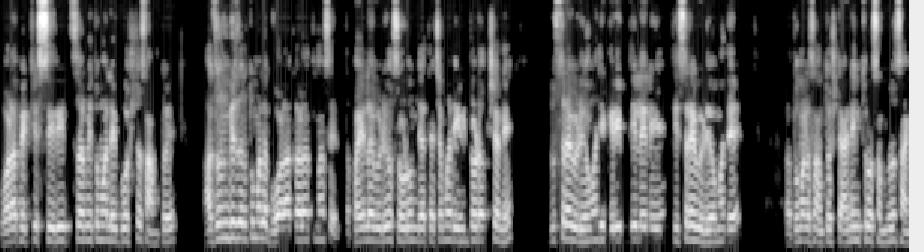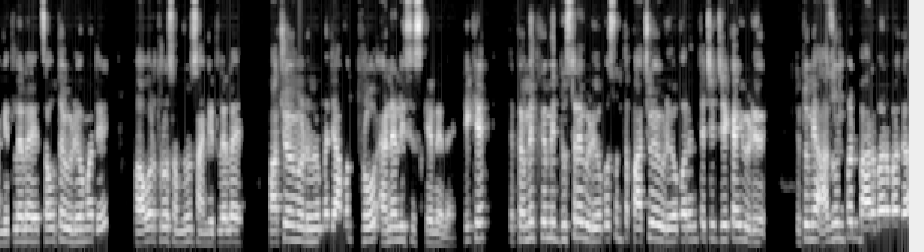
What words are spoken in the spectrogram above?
गोळाफेकची सिरीजचं मी तुम्हाला एक गोष्ट सांगतोय. अजून बी जर तुम्हाला गोळा कळत नसेल तर पहिला व्हिडिओ सोडून द्या. त्याच्यामध्ये इंट्रोडक्शन आहे. दुसऱ्या व्हिडिओमध्ये ग्रीप दिलेली आहे. तिसऱ्या व्हिडिओमध्ये तुम्हाला सांगतो स्टँडिंग थ्रो समजून सांगितलेलं आहे. चौथ्या व्हिडिओमध्ये पॉवर थ्रो समजून सांगितलेलं आहे. पाचव्या व्हिडिओमध्ये आपण थ्रो अनालिसिस केलेलं आहे. ठीक आहे? तर कमीत कमी दुसऱ्या व्हिडिओपासून तर पाचव्या व्हिडिओपर्यंतचे जे काही व्हिडिओ आहेत ते तुम्ही अजून पण बार बार बघा.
